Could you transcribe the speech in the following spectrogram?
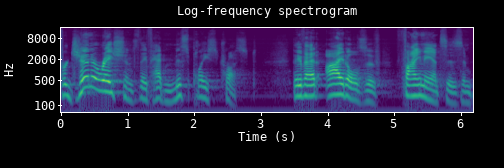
for generations they've had misplaced trust. They've had idols of finances and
